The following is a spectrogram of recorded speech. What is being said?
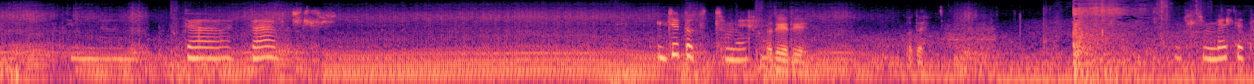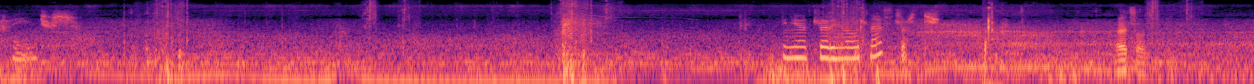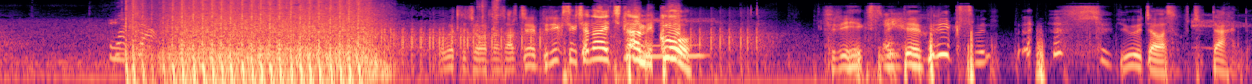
За за. Энд дутчих юм яах? тэгээ тэгээ одоо Бичлэн байлдаад тах юм ч гэж. Энэ ядлаар энэ уулнаас л орчих. Айлгуул Watch out. нөгөөдлөж уулаас орж ирээ бриксийг чанаа ичлаа мэггүй Фрикс минь дээ, Фрикс минь. Юу ч аваас хүчтэй ахын.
